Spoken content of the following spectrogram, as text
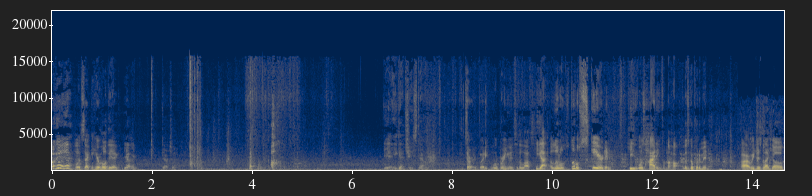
Okay, yeah, One second. Here, hold the egg. yeah, I- gotcha. Yeah, he got chased down. It's all right, buddy. We'll bring you into the loft. He got a little, little scared, and he was hiding from the hawk. Let's go put him in. All right, we just let go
